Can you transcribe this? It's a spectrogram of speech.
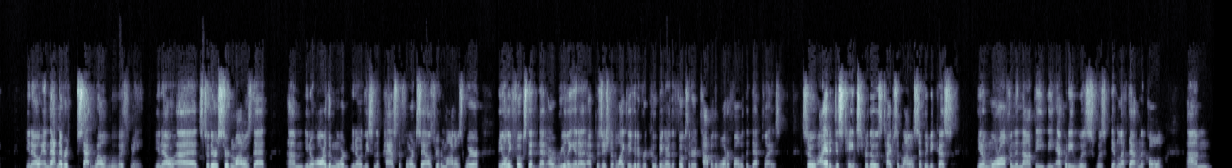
you know and that never sat well with me you know uh, so there are certain models that um, you know are the more you know at least in the past the foreign sales driven models where the only folks that that are really in a, a position of likelihood of recouping are the folks that are at top of the waterfall with the debt plays so I had a distaste for those types of models simply because, you know, more often than not, the the equity was was getting left out in the cold. Um,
